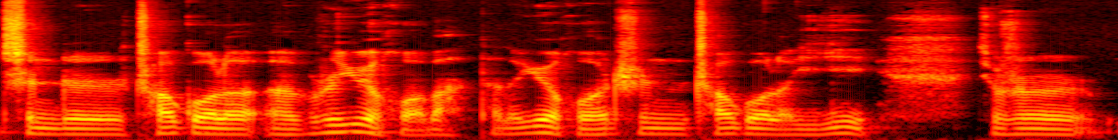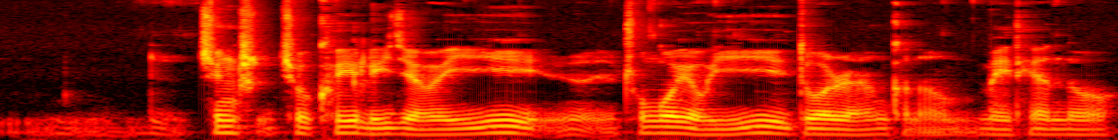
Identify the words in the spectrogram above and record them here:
甚至超过了，呃，不是月活吧？它的月活是超过了一亿，就是经常就可以理解为一亿，中国有一亿多人可能每天都，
